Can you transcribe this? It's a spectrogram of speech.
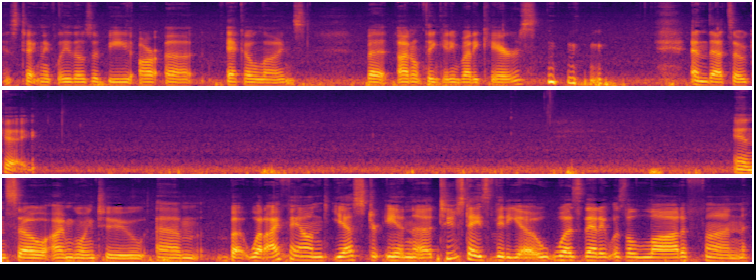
Is technically those would be our uh, echo lines, but I don't think anybody cares, and that's okay. And so I'm going to, um, but what I found yesterday in uh, Tuesday's video was that it was a lot of fun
